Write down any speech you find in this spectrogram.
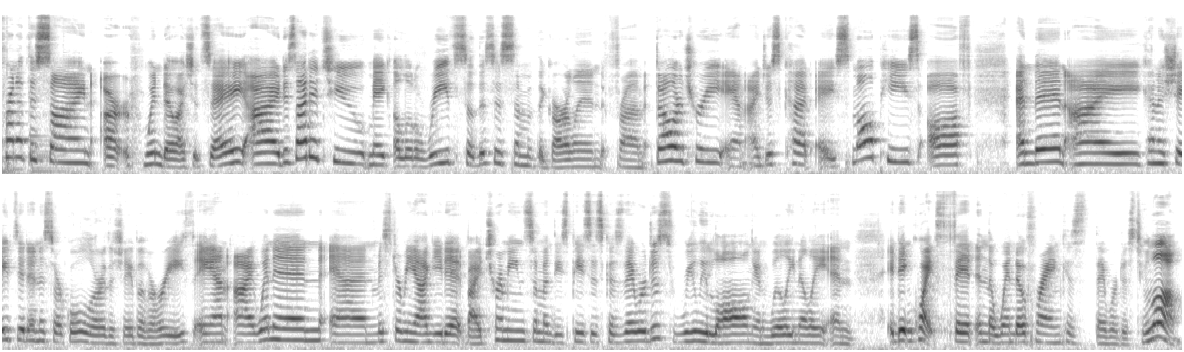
Front of the sign, or window, I should say, I decided to make a little wreath. So this is some of the garland from Dollar Tree, and I just cut a small piece off, and then I kind of shaped it in a circle or the shape of a wreath. And I went in and Mr. Miyagi'd it by trimming some of these pieces because they were just really long and willy-nilly, and it didn't quite fit in the window frame because they were just too long.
